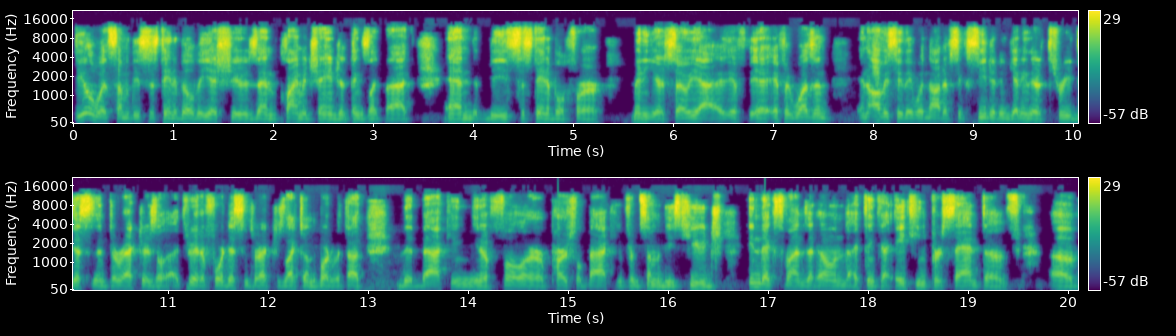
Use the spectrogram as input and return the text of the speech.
deal with some of these sustainability issues and climate change and things like that and be sustainable for many years. So yeah, if if it wasn't and obviously they would not have succeeded in getting their three dissident directors, three out of four dissident directors elected on the board without the backing, you know, full or partial backing from some of these huge index funds that owned I think 18% of of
